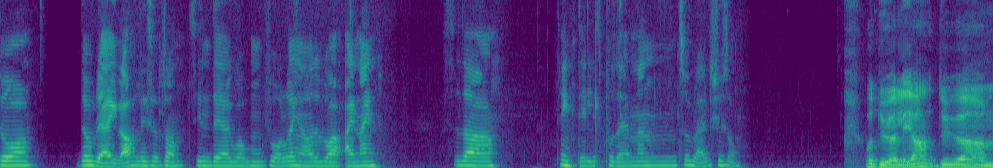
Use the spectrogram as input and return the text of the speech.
Da, da blir jeg glad, liksom sånn, siden det jeg var mot Vålerenga, og det var 1-1. Så da tenkte jeg litt på det, men så ble det ikke sånn. Og du Elia, du, ehm,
